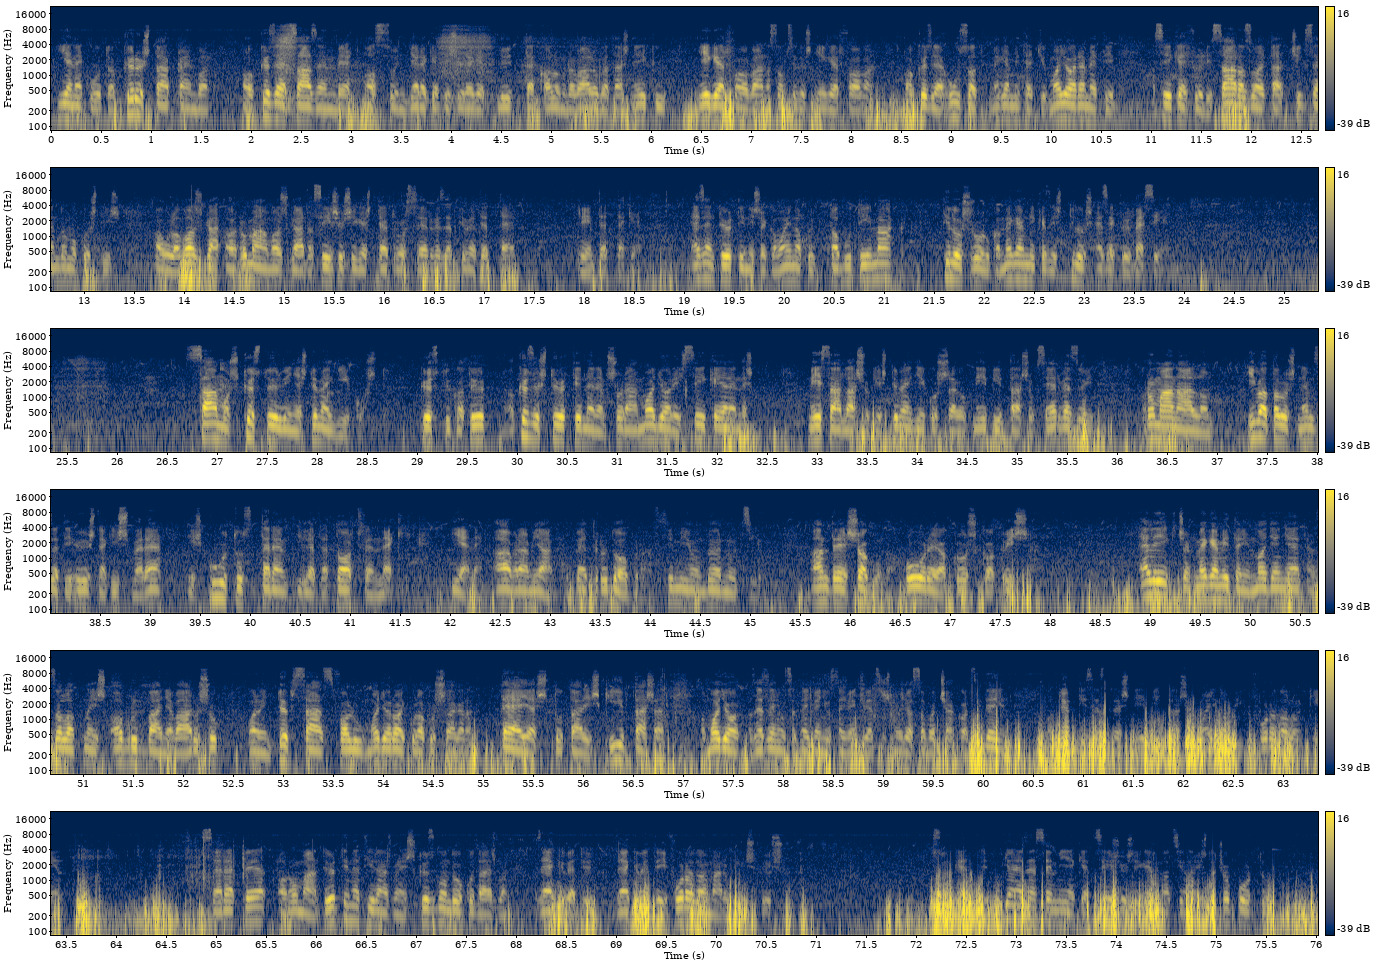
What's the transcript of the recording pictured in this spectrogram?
Ilyenek voltak Körös Tárkányban, ahol közel száz embert, asszony, gyereket és öreget lőttek halomra válogatás nélkül, Nyégerfalván, a szomszédos Nyégerfalván, a közel 20-at, megemlíthetjük Magyar Remetét, a székelyföldi Szárazajtát, Csíkszentdomokost is, ahol a, vasgár, a román vasgárda szélsőséges terror szervezet követett el rémtetteket. Ezen történések a mai napig tabu témák, tilos róluk a megemlékezés, tilos ezekről beszélni. Számos köztörvényes tömeggyilkost, köztük a, tört, a közös történelem során magyar és székelyellenes mészárlások és tömeggyilkosságok, népírtások szervezőit a román állam hivatalos nemzeti hősnek ismer el, és kultusz teremt, illetve tart fenn nekik. Ilyenek Ábrám Jánko, Petru Dobra, Simeon Bernuccio, André Saguna, Hórea, Kloska, Krisa. Elég csak megemlíteni Nagyenyed, Zalatna és Abrudbánya városok, valamint több száz falu magyar ajkú lakosságának teljes, totális kiírtását a magyar, az 1848-49-es magyar szabadságharc idején, a több tízezres népítás a mai napig forradalomként szerepel a román történetírásban és közgondolkodásban az, elkövető, az elkövetői forradalmárok és hősök. 22. Ugyanezen személyeket szélsőséges nacionalista csoportok,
